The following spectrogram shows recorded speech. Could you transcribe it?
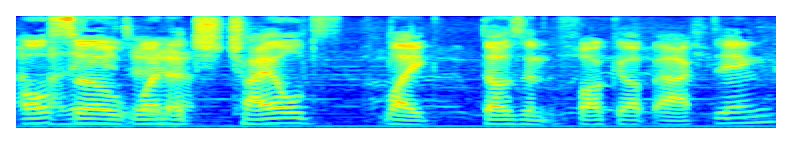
I also, me too, when yeah. a ch- child like doesn't fuck up acting.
